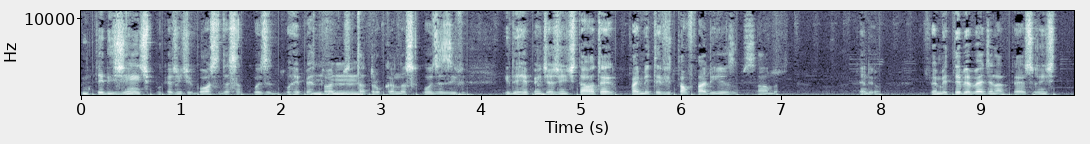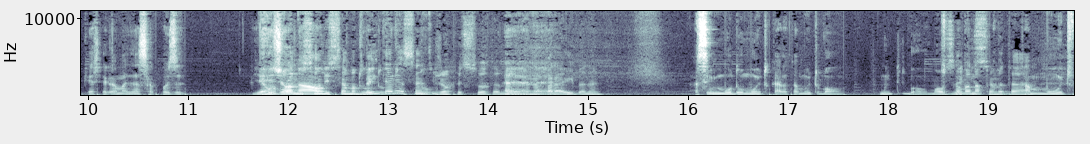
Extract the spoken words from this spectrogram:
inteligente, porque a gente gosta dessa coisa do repertório de estar trocando as coisas e, e de repente a gente tava até vai meter Vital Farias no samba, entendeu? Vai meter Bebé de Natécio, a gente quer chegar mais nessa coisa E é uma regional produção de samba do- bem do- interessante, do- João Pessoa também, É, né, na é. Paraíba, né? Assim mudou muito, cara, tá muito bom. Muito bom. O samba, na- samba tá... tá muito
